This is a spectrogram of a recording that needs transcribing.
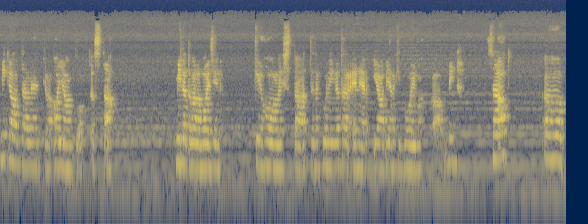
mikä on tällä hetkellä ajankohtaista, millä tavalla voisin kehollistaa tätä kuningatar-energiaa vieläkin voimakkaammin. Sä oot, äh,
